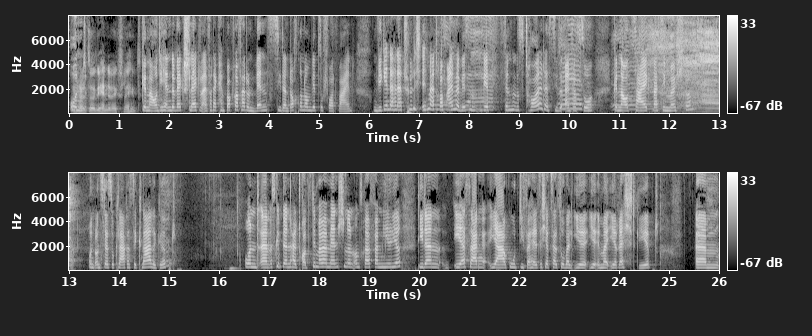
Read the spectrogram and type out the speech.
Und, Und halt so die Hände wegschlägt. Genau, und die Hände wegschlägt und einfach da keinen Bock drauf hat und wenn sie dann doch genommen wird, sofort weint. Und wir gehen da natürlich immer drauf ein, weil wir, wissen, wir finden es toll, dass sie einfach so genau zeigt, was sie möchte und uns da so klare Signale gibt. Und ähm, es gibt dann halt trotzdem aber Menschen in unserer Familie, die dann eher sagen, ja gut, die verhält sich jetzt halt so, weil ihr ihr immer ihr Recht gebt. Ähm,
